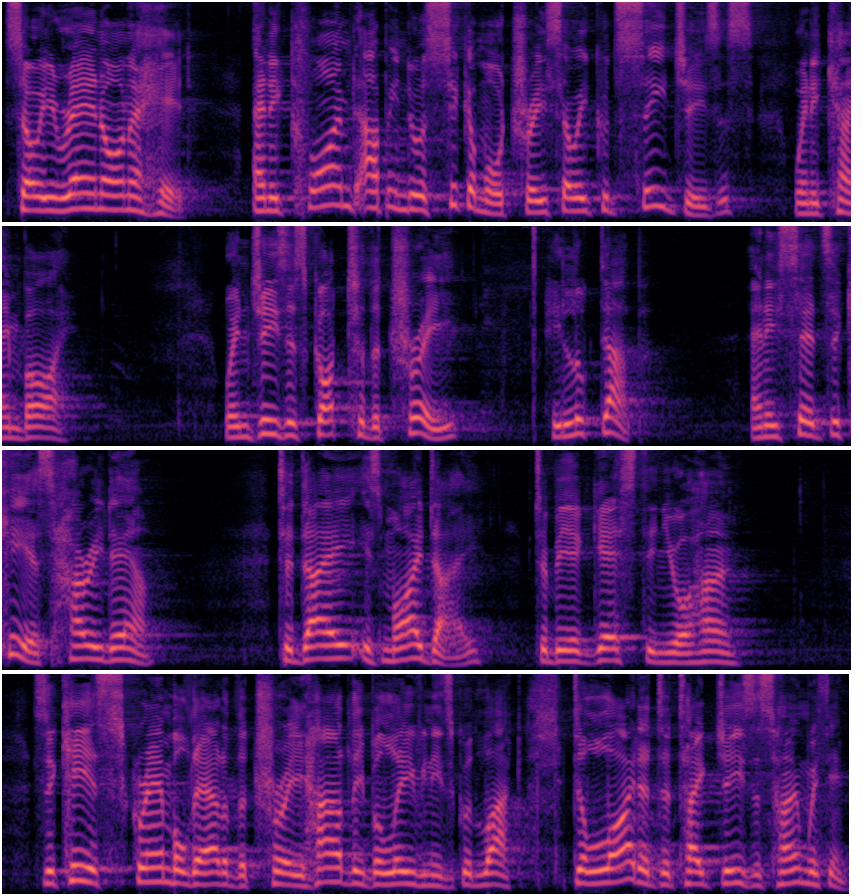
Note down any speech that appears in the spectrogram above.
So he ran on ahead and he climbed up into a sycamore tree so he could see Jesus when he came by. When Jesus got to the tree, he looked up and he said, Zacchaeus, hurry down. Today is my day to be a guest in your home. Zacchaeus scrambled out of the tree, hardly believing his good luck, delighted to take Jesus home with him.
